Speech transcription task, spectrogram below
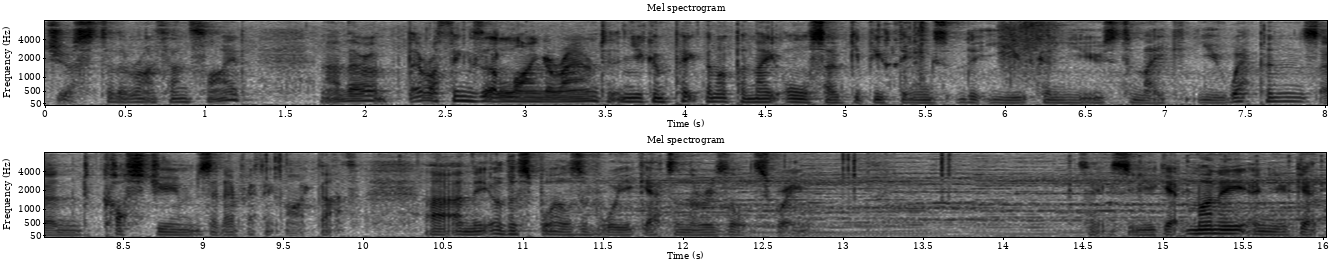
just to the right hand side. Now there are, there are things that are lying around and you can pick them up and they also give you things that you can use to make new weapons and costumes and everything like that. Uh, and the other spoils of war you get on the result screen. So, you get money and you get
